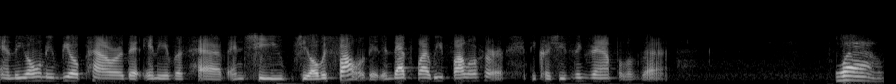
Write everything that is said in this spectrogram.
and the only real power that any of us have. And she she always followed it, and that's why we follow her because she's an example of that. Wow.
